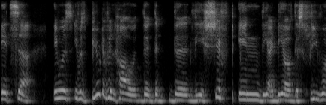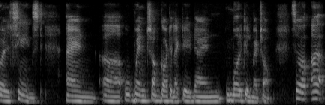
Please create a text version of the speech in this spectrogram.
It's uh, it was it was beautiful how the the the the shift in the idea of this free world changed and uh, when Trump got elected and Merkel met Trump. So I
